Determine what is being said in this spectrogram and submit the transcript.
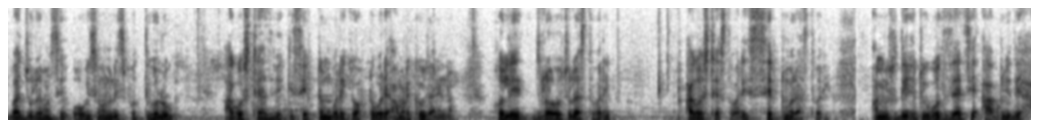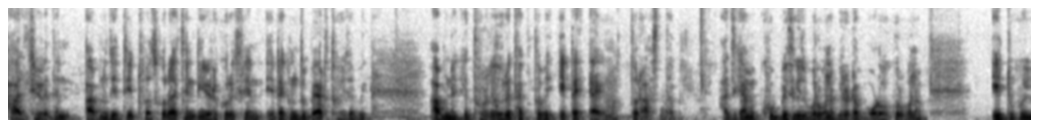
বা জুলাই মাসে ওবিসি মামলার নিষ্পত্তি হলেও আগস্টে আসবে কি সেপ্টেম্বরে কি অক্টোবরে আমরা কেউ জানি না। হলে জুলাইও চলে আসতে পারি আগস্টে আসতে পারি সেপ্টেম্বরে আসতে পারে। আমি শুধু এটুকু বলতে চাইছি, আপনি যদি হাল ছেড়ে দেন, আপনি যে টেট পাস করে আছেন, ডিএড করেছিলেন, এটা কিন্তু ব্যর্থ হয়ে যাবে। আপনাকে ধৈর্য ধরে থাকতে হবে। এটাই একমাত্র রাস্তা। আজকে আমি খুব বেশি কিছু বলব না, ভিডিওটা বড়ও করব না। এটুকুই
